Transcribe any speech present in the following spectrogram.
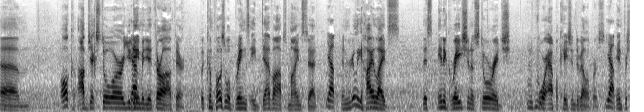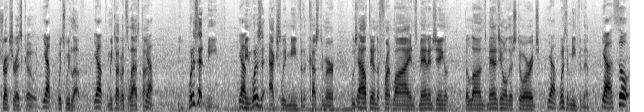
um, all object store, you Yep. name it, they're all out there. But composable brings a DevOps mindset Yep. and really highlights this integration of storage Mm-hmm. for application developers. Yep. Infrastructure as code. Yep. Which we love. Yep. And we talked about this last time. Yep. What does that mean? Yep. I mean, what does it actually mean for the customer who's Yep. out there in the front lines, managing the LUNs, managing all their storage? Yep. What does it mean for them? Yeah, so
